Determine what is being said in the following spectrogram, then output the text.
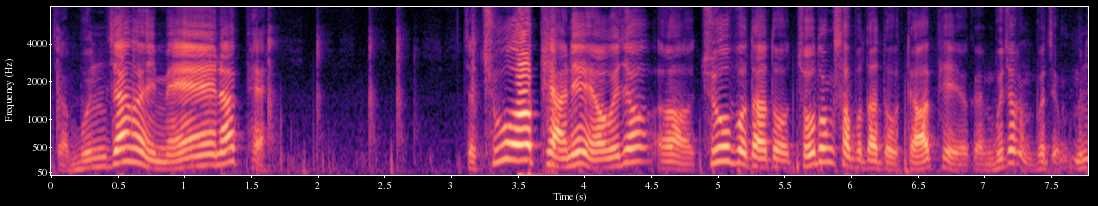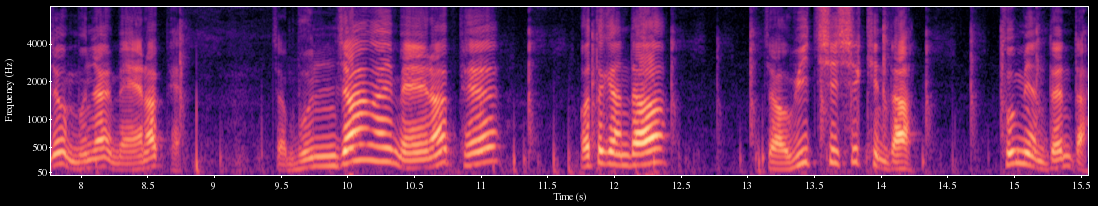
자 문장의 맨 앞에 자, 주어 앞이 아니에요. 그죠? 어, 주어보다도 조동사보다도 더 앞이에요. 그러니까 무조건 문장은 문장의 맨 앞에. 자, 문장의 맨 앞에 어떻게 한다? 자, 위치시킨다. 두면 된다.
